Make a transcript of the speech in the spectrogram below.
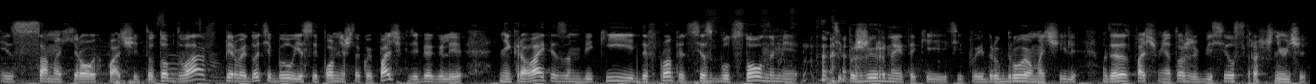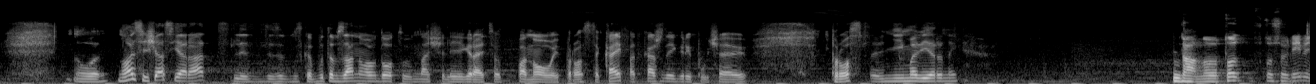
из самых херовых патчей, то топ-2 в первой доте был, если помнишь, такой патч, где бегали некровайты, зомбики, девпропит, все с блудстоунами, типа жирные такие, типа, и друг друга мочили. Вот этот патч меня тоже бесил страшнючий. Вот. Ну а сейчас я рад, как будто заново в доту начали играть, вот по новой просто. Кайф от каждой игры получаю просто неимоверный. Да, но то, в то же время,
